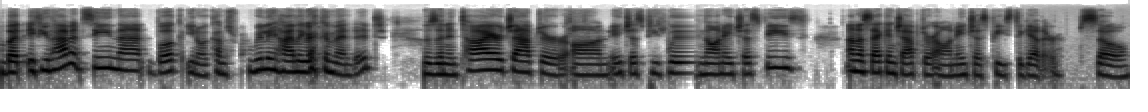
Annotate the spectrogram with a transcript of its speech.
But if you haven't seen that book, you know, it comes really highly recommended. There's an entire chapter on HSPs with non HSPs and a second chapter on HSPs together. So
